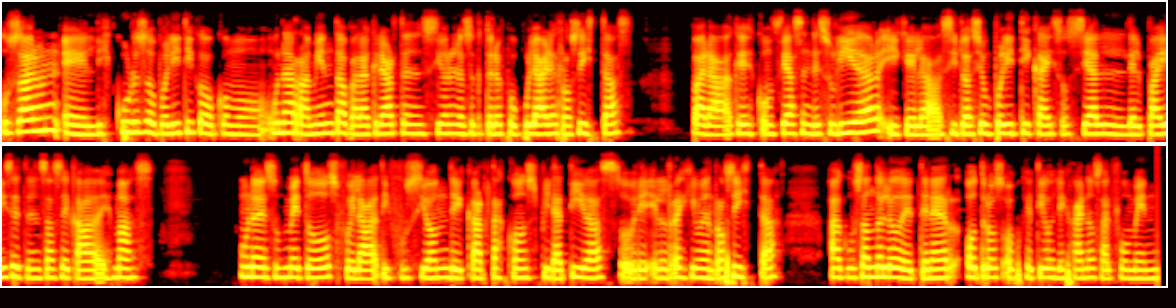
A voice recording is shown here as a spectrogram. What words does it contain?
Usaron el discurso político como una herramienta para crear tensión en los sectores populares rosistas para que desconfiasen de su líder y que la situación política y social del país se tensase cada vez más. Uno de sus métodos fue la difusión de cartas conspirativas sobre el régimen rosista, acusándolo de tener otros objetivos lejanos al fomento.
